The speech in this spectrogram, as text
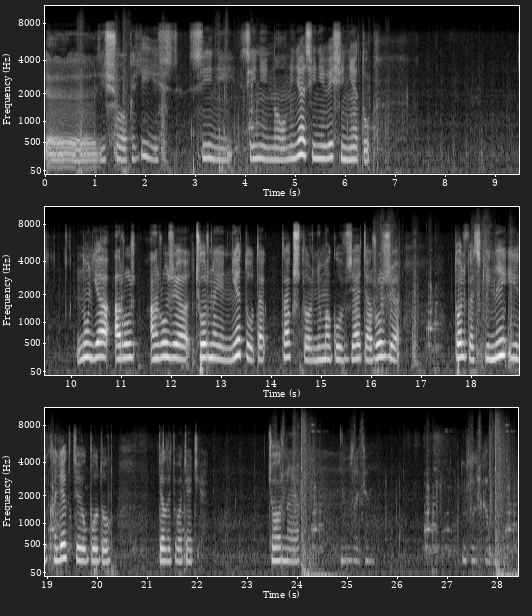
э, еще какие есть? Синий, синий, но у меня синей вещи нету. Ну, я оруж... оружия черное нету, так, так что не могу взять оружие. Только скины и коллекцию буду делать вот эти. Черная. Ну, затем. Ну, только будет.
